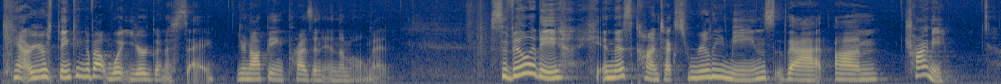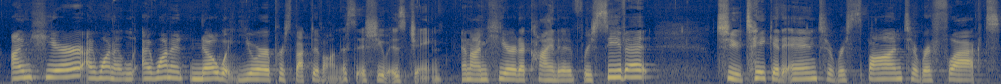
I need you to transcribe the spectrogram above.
can't, or you're thinking about what you're gonna say. You're not being present in the moment. Civility in this context really means that um, try me. I'm here, I wanna, I wanna know what your perspective on this issue is, Jane. And I'm here to kind of receive it, to take it in, to respond, to reflect,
